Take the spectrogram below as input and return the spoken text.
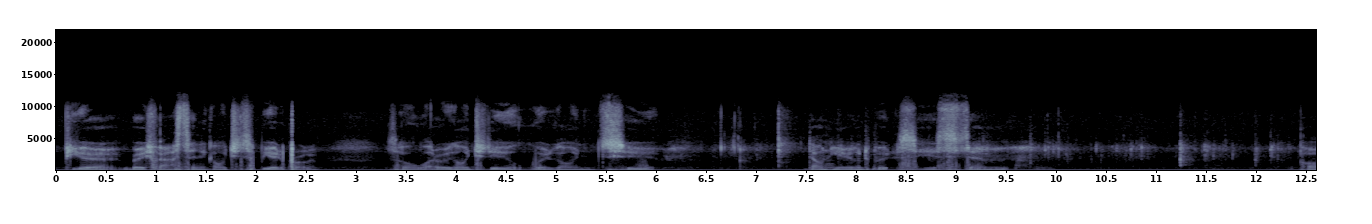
appear very fast and it's going to disappear the program. So what are we going to do? We're going to down here we're going to put system Oh,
